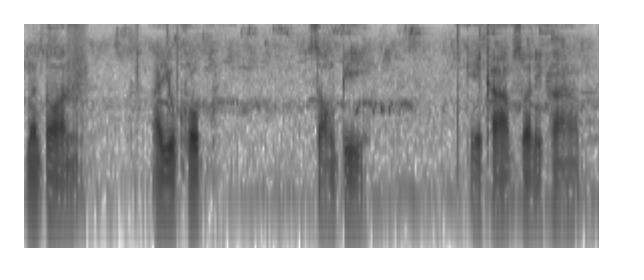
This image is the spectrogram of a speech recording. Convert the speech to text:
เมื่อตอนอายุครบ 2 ปี โอเคครับ สวัสดีครับ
